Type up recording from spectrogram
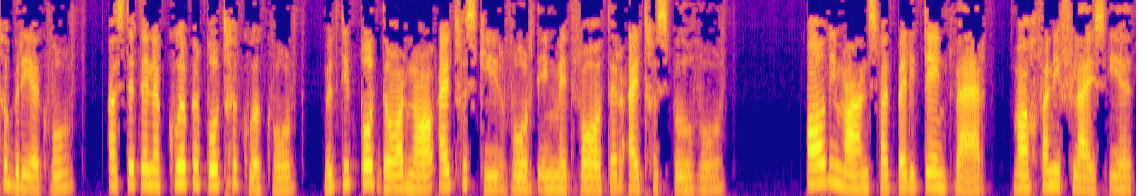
gebreek word, als dit in een koperpot gekook wordt, moet die pot daarna uitgeskier word en met water uitgespoel word. Al die mans wat bij die tent werk, mag van die vlees eet.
